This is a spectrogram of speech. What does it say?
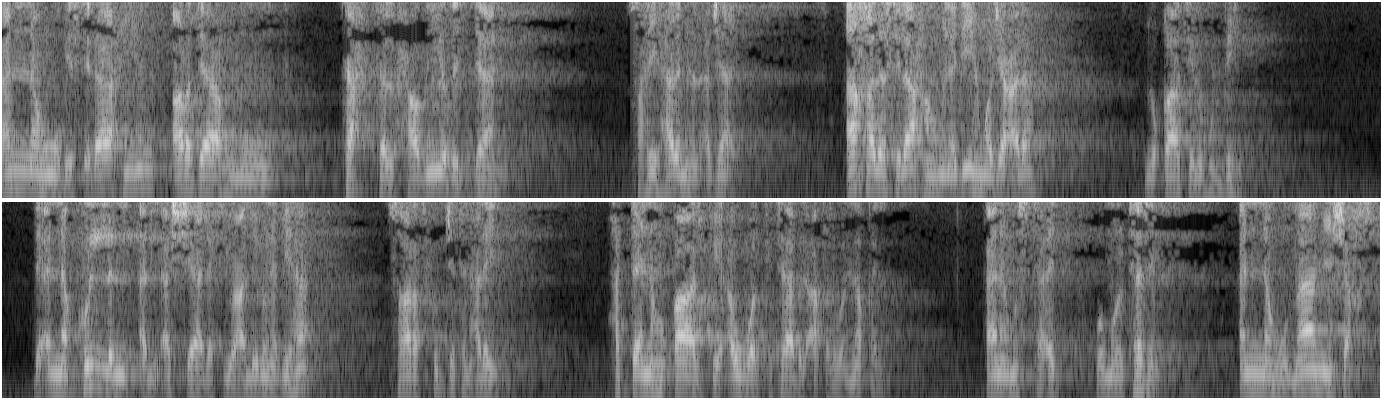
أنه بسلاحهم أرداهم تحت الحضيض الداني. صحيح هذا من العجائب. أخذ سلاحهم من أيديهم وجعل يقاتلهم به لأن كل الأشياء التي يعللون بها صارت حجة عليهم. حتى أنه قال في أول كتاب العقل والنقل أنا مستعد وملتزم أنه ما من شخص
